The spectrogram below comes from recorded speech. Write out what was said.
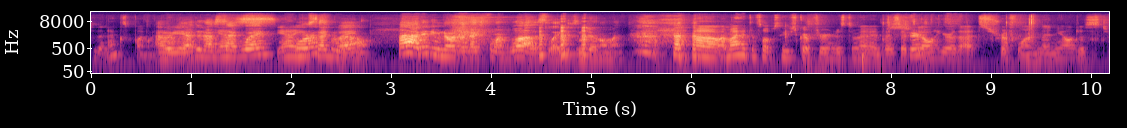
to the next point. Oh yeah, did I Yes. segue? Yeah, you segued. Well, I didn't even know what the next point was, ladies and gentlemen. um, I might have to flip through scripture in just a moment, but Sure. if y'all hear that shuffling, then y'all just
